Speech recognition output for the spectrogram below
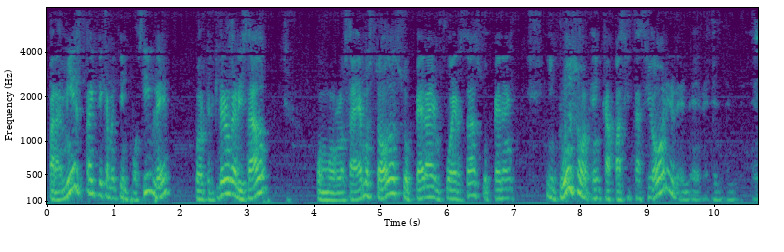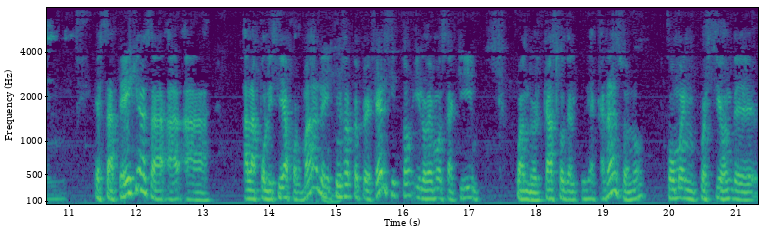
Para mí es prácticamente imposible, porque el crimen organizado, como lo sabemos todos, supera en fuerza, supera incluso en capacitación, en, estrategias a, la policía formal, e incluso al propio ejército, y lo vemos aquí cuando el caso del Culiacanazo, ¿no? Como en cuestión de,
